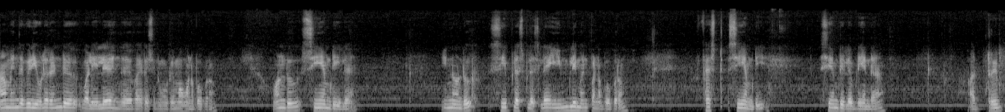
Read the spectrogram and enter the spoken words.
நாம் இந்த வீடியோவில் ரெண்டு வழியில் இந்த வைரஸ் ரிமூவ் பண்ண போகிறோம். ஒன்று சிஎம்டியில் இன்னொன்று சி ப்ளஸ் ப்ளஸில் இம்ப்ளிமெண்ட் பண்ண போகிறோம் ஃபஸ்ட் சிஎம்டி சிஎம்டியில் எப்படி எப்படின்னா attrib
